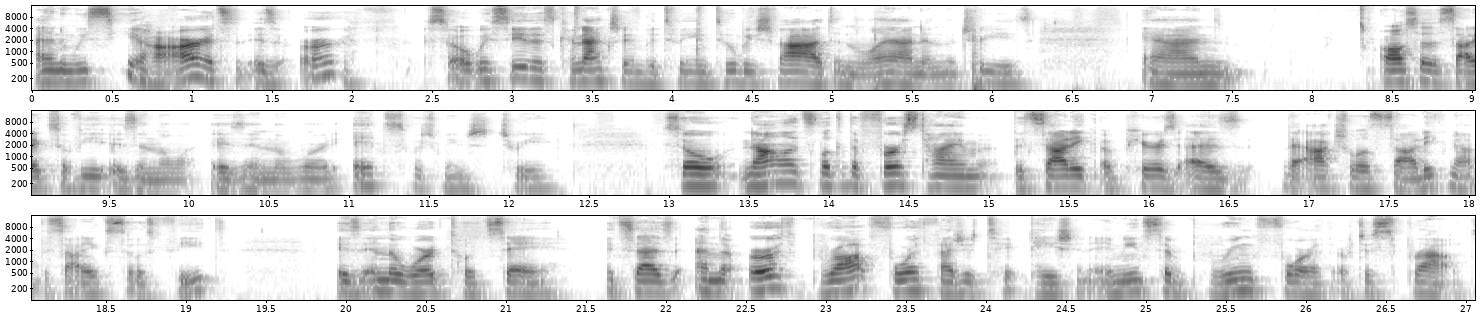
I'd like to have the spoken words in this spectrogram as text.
And we see haaretz is earth. So we see this connection between Tu B'Shvat and the land and the trees. And also the Sadik Sofi is in the is in the word itz, which means tree. So now let's look at the first time the Sadik appears as the actual Sadik, not the Sadik Sofit. is in the word totse. It says, and the earth brought forth vegetation. It means to bring forth or to sprout.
